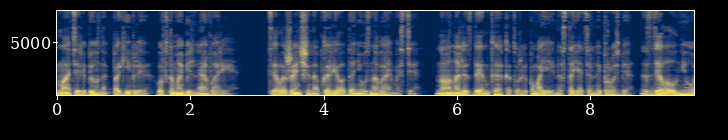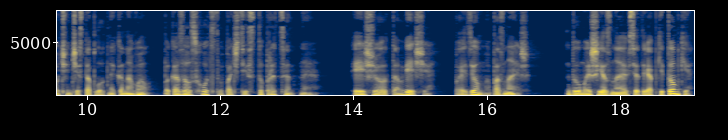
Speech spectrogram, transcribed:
Мать и ребенок погибли в автомобильной аварии. Тело женщины обгорело до неузнаваемости, но анализ ДНК, который по моей настоятельной просьбе сделал не очень чистоплотный коновал, показал сходство почти стопроцентное. И еще там вещи. Пойдем, опознаешь. Думаешь, я знаю все тряпки Томки?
